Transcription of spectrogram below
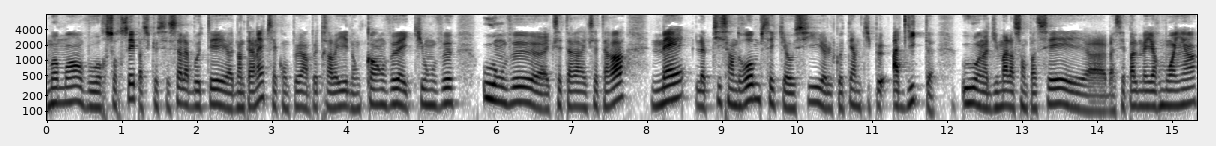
moments vous ressourcez parce que c'est ça la beauté d'Internet, c'est qu'on peut un peu travailler donc quand on veut, avec qui on veut où on veut, euh, etc., etc. Mais le petit syndrome, c'est qu'il y a aussi euh, le côté un petit peu addict, où on a du mal à s'en passer, et euh, bah, c'est pas le meilleur moyen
